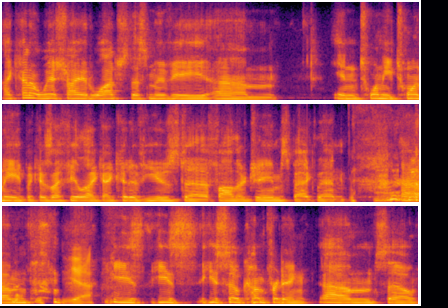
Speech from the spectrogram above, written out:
I kind of wish I had watched this movie um, in 2020 because I feel like I could have used uh, Father James back then. Um, yeah, he's he's he's so comforting. Um, so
